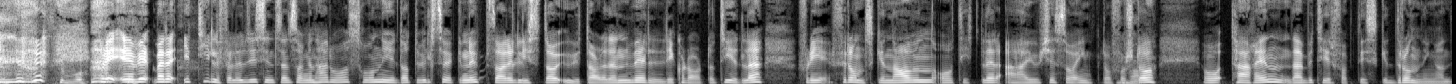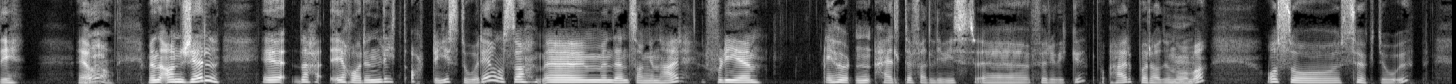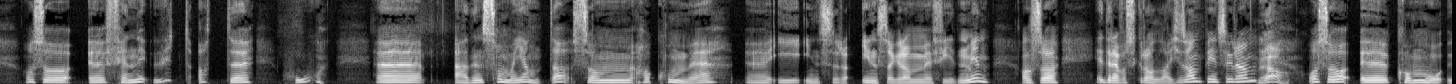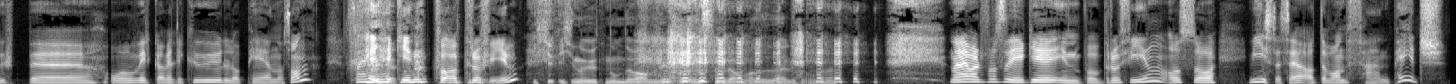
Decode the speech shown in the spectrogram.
fordi jeg vil, bare I tilfelle du syns den sangen her var så nydelig at du vil søke den opp, så har jeg lyst til å uttale den veldig klart og tydelig. Fordi franske navn og titler er jo ikke så enkle å forstå. Og Terrain, det betyr faktisk dronninga di. Ja. Ja, ja. Men Angel, eh, det, jeg har en litt artig historie, altså, eh, med den sangen her. Fordi eh, jeg hørte den helt tilfeldigvis eh, forrige uke her på Radio Nova. Og så søkte hun opp, og så uh, fant jeg ut at uh, hun uh, er den samme jenta som har kommet eh, i Insta Instagram-feeden min. Altså, jeg drev og scrolla ikke sant, på Instagram. Ja. Og så uh, kom hun opp, uh, og hun virka veldig kul og pen og sånn. Så jeg gikk inn på profilen. Ikke, ikke noe utenom det vanlige på Instagram. Og det der, liksom. eh. Nei, i hvert fall så gikk jeg inn på profilen, og så viste det seg at det var en fanpage.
